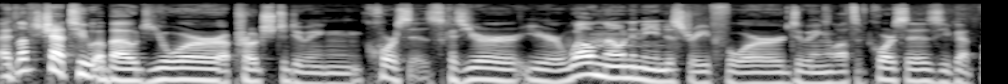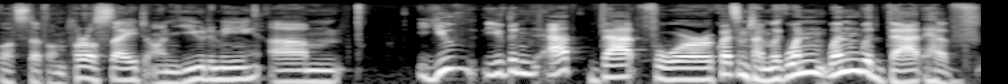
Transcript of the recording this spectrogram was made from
I'd love to chat too about your approach to doing courses because you're you're well known in the industry for doing lots of courses. You've got lots of stuff on Pluralsight, on Udemy. Um, you've you've been at that for quite some time. Like when when would that have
